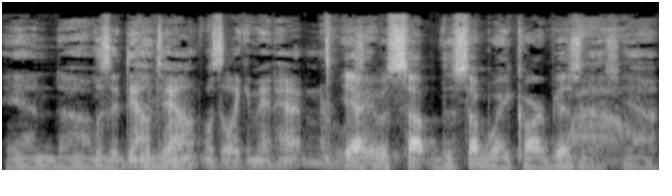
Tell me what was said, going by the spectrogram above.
And um, Was it downtown? Was it like in Manhattan? Or was Yeah, it- it was sub, the subway car business. Wow. Yeah,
